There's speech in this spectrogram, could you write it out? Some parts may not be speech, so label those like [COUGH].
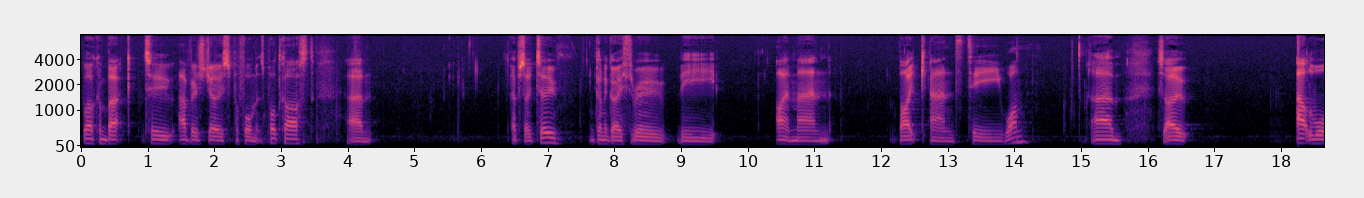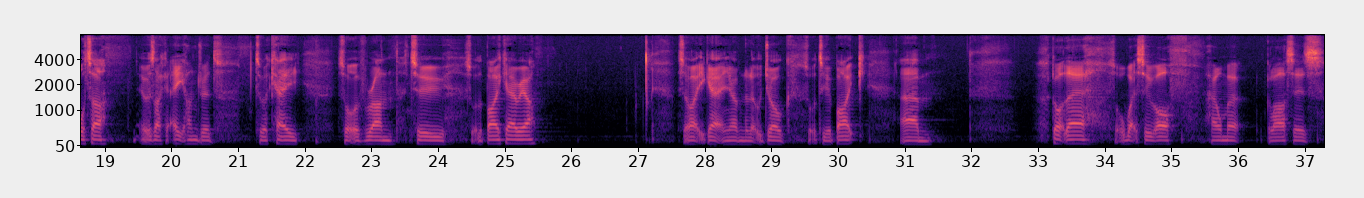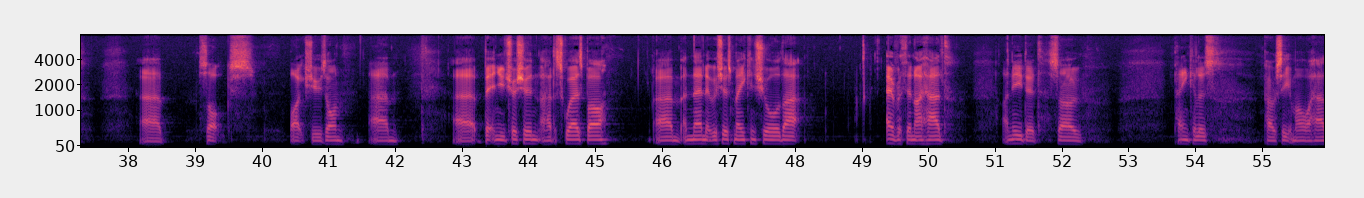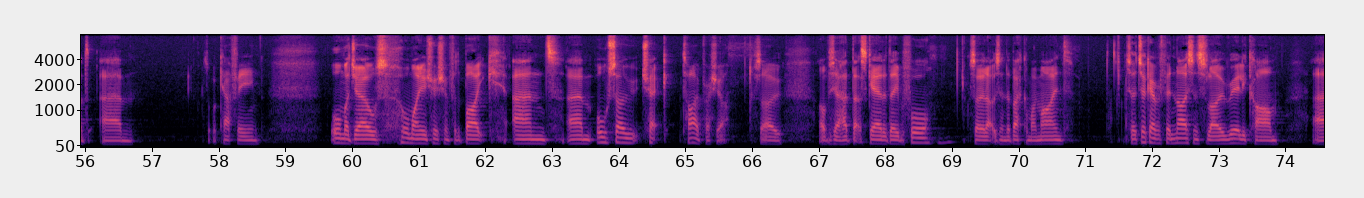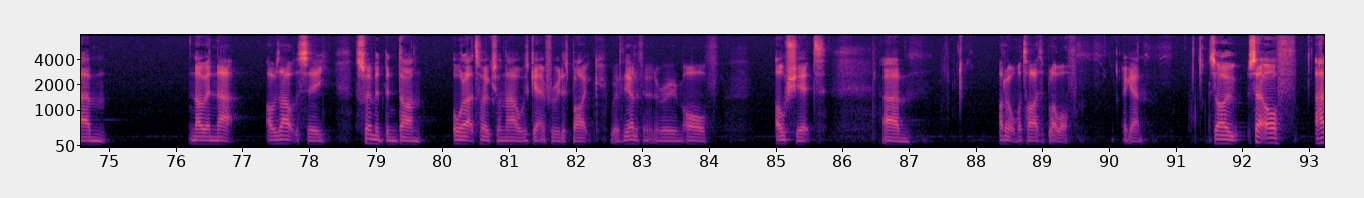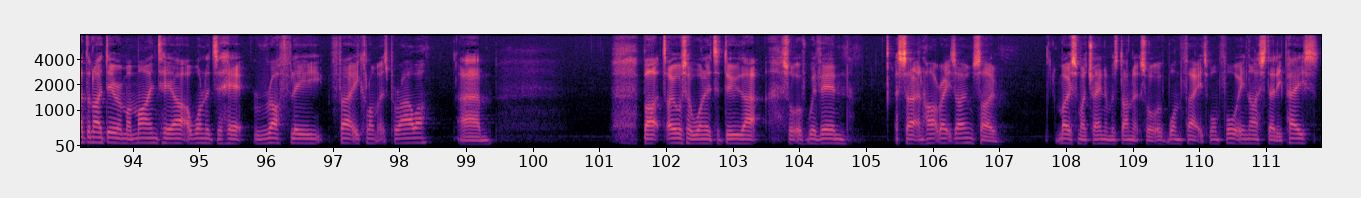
Welcome back to Average Joe's Performance Podcast, um, episode two. I'm going to go through the Ironman bike and T1. Um, so, out the water, it was like an 800 to a K sort of run to sort of the bike area. So out you get and you're having a little jog sort of to your bike. Um, got there, sort of wetsuit off, helmet, glasses, uh, socks, bike shoes on. Um, uh, bit of nutrition. I had a squares bar, um, and then it was just making sure that everything I had, I needed. So painkillers, paracetamol I had. Um, sort of caffeine, all my gels, all my nutrition for the bike, and um, also check tire pressure. So obviously I had that scare the day before, so that was in the back of my mind. So I took everything nice and slow, really calm, um, knowing that I was out to sea, swim had been done. All I had to focus on now was getting through this bike with the elephant in the room of, oh shit, um, I don't want my tyre to blow off again. So set off. I had an idea in my mind here. I wanted to hit roughly 30 kilometers per hour. Um, but I also wanted to do that sort of within a certain heart rate zone. So most of my training was done at sort of 130 to 140, nice steady pace.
